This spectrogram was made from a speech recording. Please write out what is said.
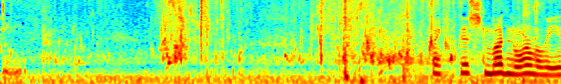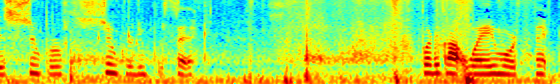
deep. Like this mud normally is super, super duper thick. But it got way more thick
